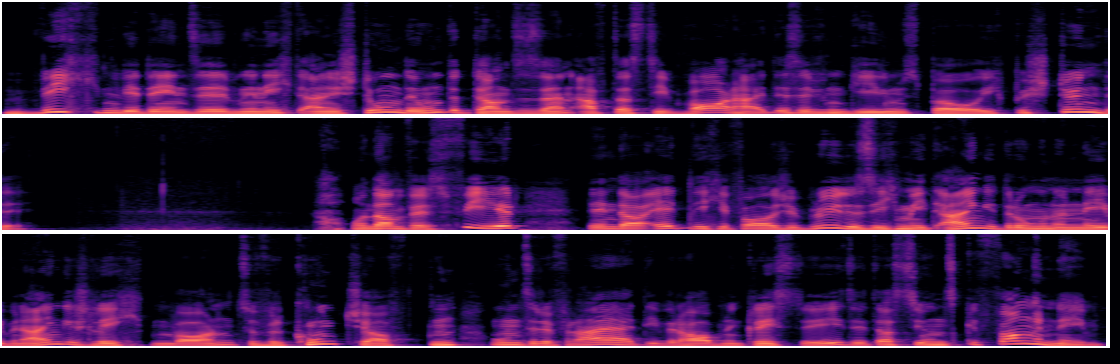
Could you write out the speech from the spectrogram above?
wichen wir denselben nicht eine Stunde untertan zu sein, auf dass die Wahrheit des Evangeliums bei euch bestünde. Und dann Vers 4, denn da etliche falsche Brüder sich mit eingedrungen und neben eingeschlichen waren, zu verkundschaften unsere Freiheit, die wir haben in Christus Jesus, dass sie uns gefangen nehmen.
